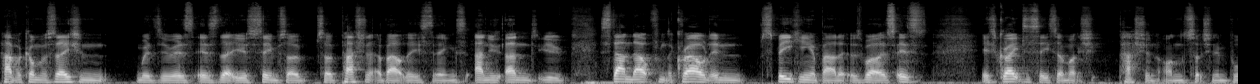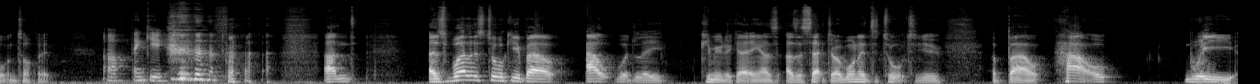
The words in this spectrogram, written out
have a conversation with you is is that you seem so so passionate about these things, and you and you stand out from the crowd in speaking about it as well. It's it's it's great to see so much passion on such an important topic. Oh, thank you. and as well as talking about outwardly communicating as as a sector, I wanted to talk to you about how we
